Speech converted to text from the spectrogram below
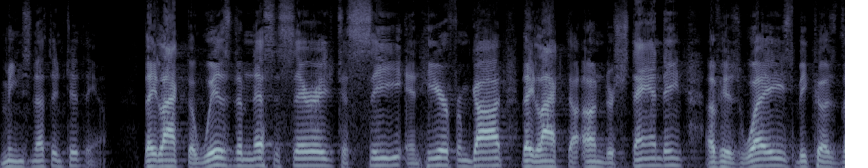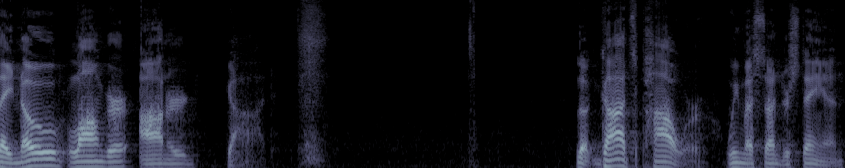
means nothing to them. They lack the wisdom necessary to see and hear from God. They lack the understanding of His ways because they no longer honored God. Look, God's power, we must understand,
